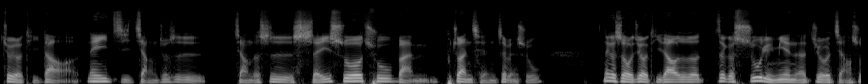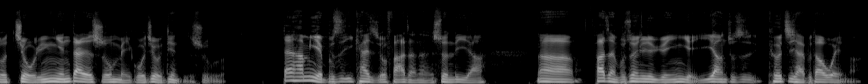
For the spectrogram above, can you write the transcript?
就有提到啊，那一集讲就是讲的是谁说出版不赚钱这本书。那个时候我就有提到，就是说这个书里面呢，就有讲说九零年代的时候，美国就有电子书了，但他们也不是一开始就发展的很顺利啊。那发展不顺利的原因也一样，就是科技还不到位嘛。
